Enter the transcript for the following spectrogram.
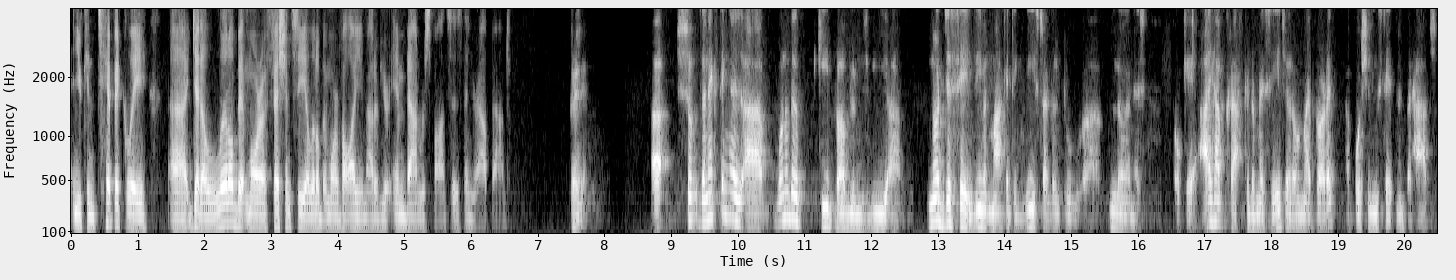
And you can typically uh, get a little bit more efficiency, a little bit more volume out of your inbound responses than your outbound. Brilliant. Uh, so the next thing is uh, one of the key problems we, uh, not just sales, even marketing, we struggle to uh, learn is okay, I have crafted a message around my product, a positioning statement perhaps,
